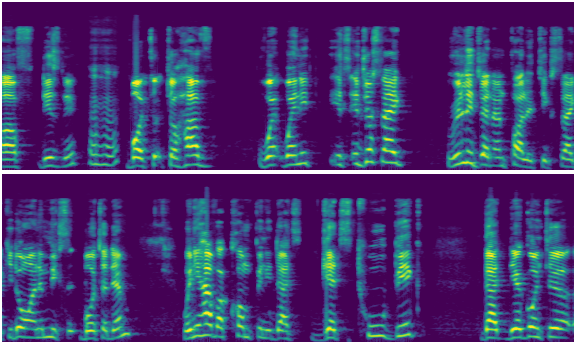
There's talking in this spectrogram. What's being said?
of Disney. But to, to have when, when it it's, it's just like religion and politics. Like you don't want to mix both of them. When you have a company that gets too big, that they're going to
